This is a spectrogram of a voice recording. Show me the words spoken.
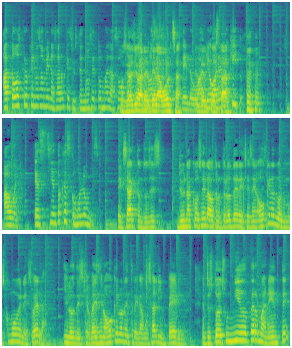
a todos creo que nos amenazaron que si usted no se toma la sopa, nos iba a llevar el de la bolsa, te lo va a llevar el loquito. ah, bueno, es, siento que es como lo mismo. Exacto, entonces de una cosa y la otra. Entonces los de derecha dicen, ojo que nos volvemos como Venezuela. Y los de izquierda dicen, ojo que nos le entregamos al imperio. Entonces todo es un miedo permanente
